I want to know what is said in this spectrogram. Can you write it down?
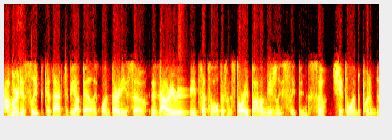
I'm already asleep because I have to be up at like 1.30, so if Valerie reads, that's a whole different story, but I'm usually sleeping, so she's the one to put him to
